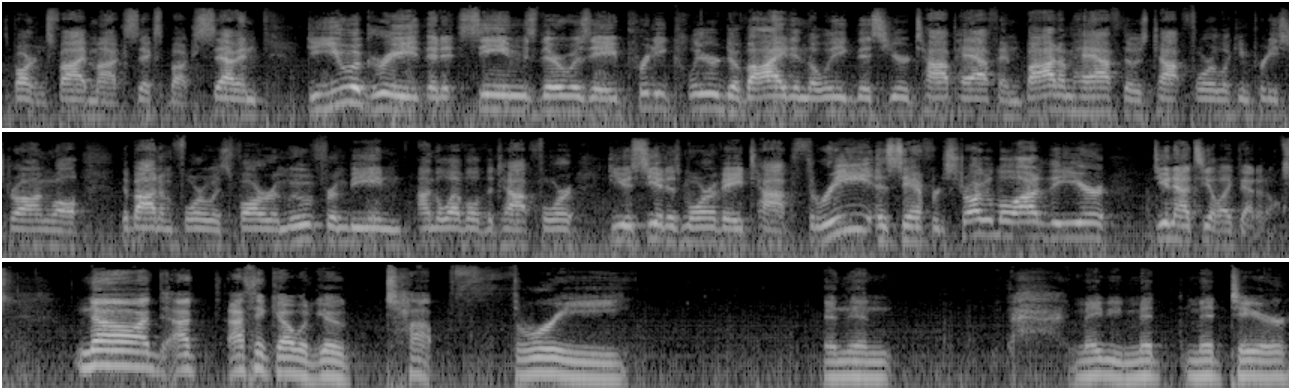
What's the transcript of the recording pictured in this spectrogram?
Spartans five, Mocs six, Bucks seven. Do you agree that it seems there was a pretty clear divide in the league this year, top half and bottom half? Those top four looking pretty strong, while the bottom four was far removed from being on the level of the top four. Do you see it as more of a top three? As Samford struggled a lot of the year, do you not see it like that at all? No, I, I, I think I would go top three, and then maybe mid mid tier.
